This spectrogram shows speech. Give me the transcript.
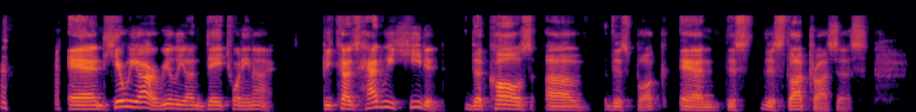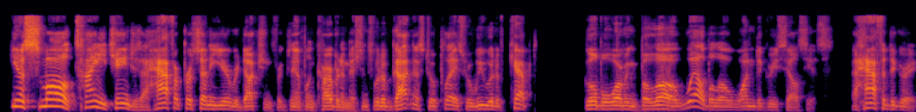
and here we are, really on day 29 because had we heeded the calls of this book and this this thought process you know small tiny changes a half a percent a year reduction for example in carbon emissions would have gotten us to a place where we would have kept global warming below well below 1 degree celsius a half a degree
